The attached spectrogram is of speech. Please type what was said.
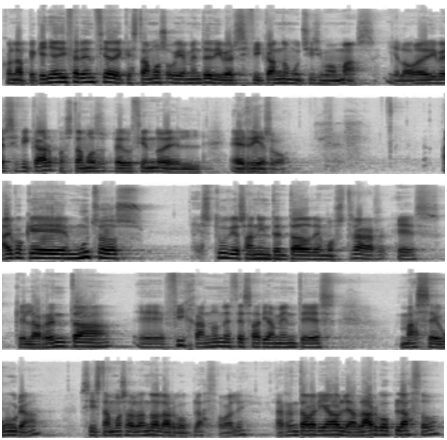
con la pequeña diferencia de que estamos obviamente diversificando muchísimo más y a la hora de diversificar pues estamos reduciendo el, riesgo. Algo que muchos estudios han intentado demostrar es que la renta eh, fija no necesariamente es más segura si estamos hablando a largo plazo. ¿vale? La renta variable a largo plazo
